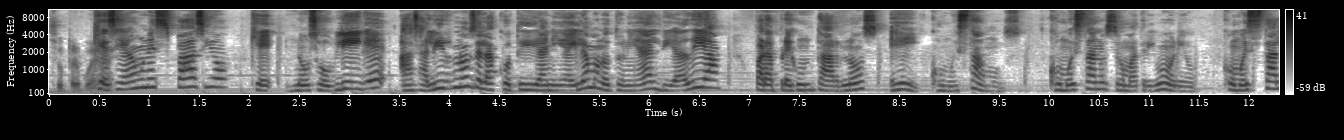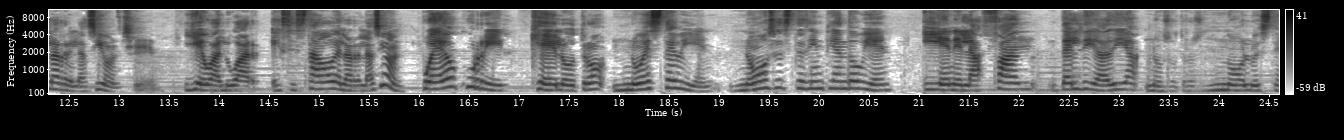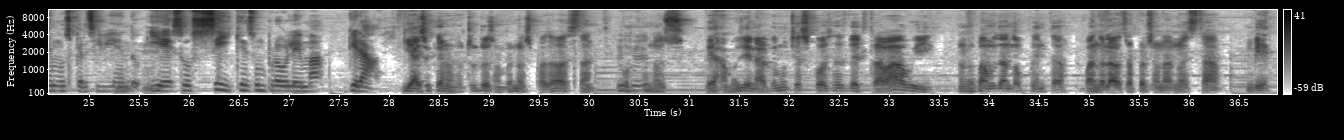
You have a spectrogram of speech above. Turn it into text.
Súper bueno. Que sea un espacio que nos obligue a salirnos de la cotidianidad y la monotonía del día a día para preguntarnos, hey, ¿cómo estamos? ¿Cómo está nuestro matrimonio? ¿Cómo está la relación? Sí. Y evaluar ese estado de la relación. Puede ocurrir que el otro no esté bien, no se esté sintiendo bien y en el afán del día a día nosotros no lo estemos percibiendo y eso sí que es un problema grave. Y a eso que a nosotros los hombres nos pasa bastante, porque nos dejamos llenar de muchas cosas del trabajo y no nos vamos dando cuenta cuando la otra persona no está bien.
